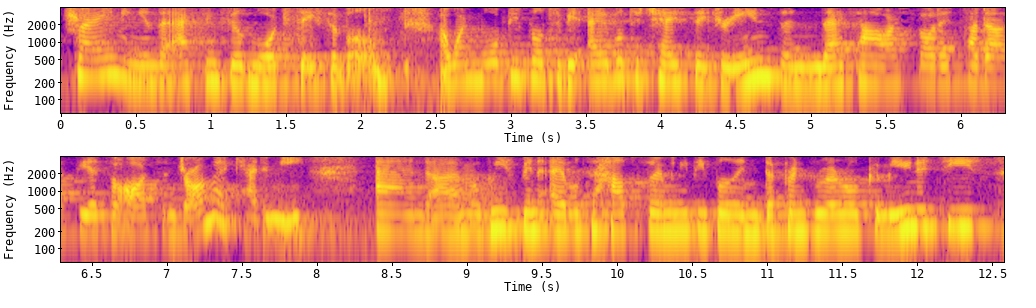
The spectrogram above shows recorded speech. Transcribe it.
training in the acting field more accessible. I want more people to be able to chase their dreams, and that's how I started Tada Theatre Arts and Drama Academy. And um, we've been able to help so many people in different rural communities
